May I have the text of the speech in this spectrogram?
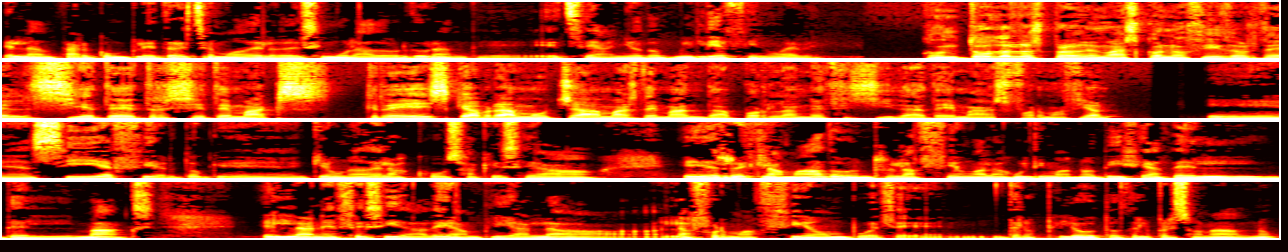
en lanzar completo este modelo de simulador durante este año 2019. Con todos los problemas conocidos del 737 MAX, ¿creéis que habrá mucha más demanda por la necesidad de más formación? Eh, sí es cierto que, una de las cosas que se ha eh, reclamado en relación a las últimas noticias del, MAX es la necesidad de ampliar la, formación pues, de, los pilotos, del personal, ¿no?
